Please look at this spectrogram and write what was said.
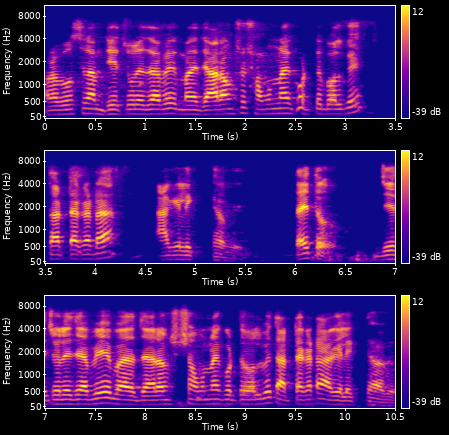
আমরা বলছিলাম যে চলে যাবে মানে যার অংশ সমন্বয় করতে বলবে তার টাকাটা আগে লিখতে হবে তাই তো? যে চলে যাবে বা যার অংশ সমন্বয় করতে বলবে তার টাকাটা আগে লিখতে হবে।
